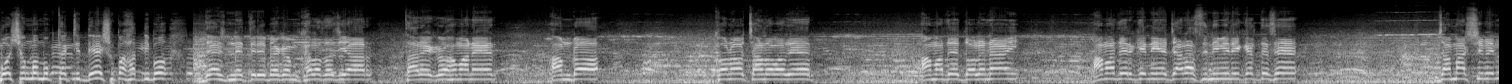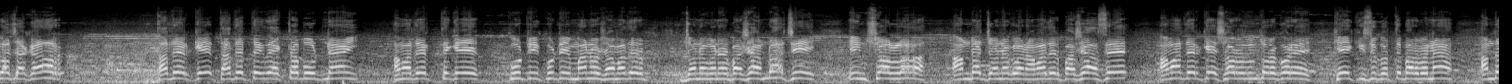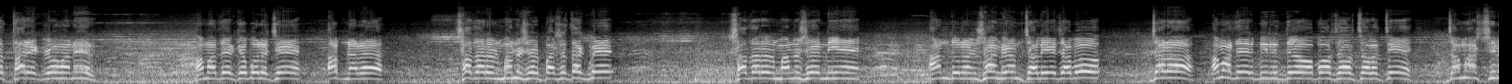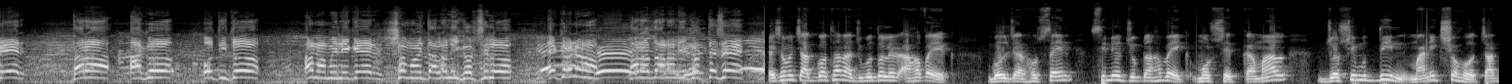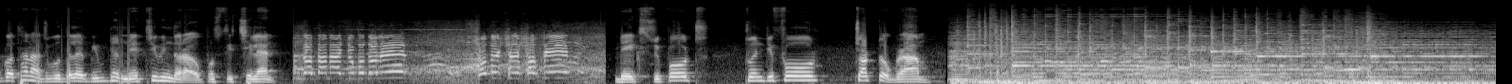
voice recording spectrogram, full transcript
বৈষম্য মুক্ত একটি দেশ উপহার দিব। দেশ নেত্রী বেগম খালেদা জিয়ার, তারেক রহমানের, আমরা কোনো চাঁদাবাদের আমাদের দলে নাই, আমাদেরকে নিয়ে যারা সিনেমিনি খেলতেছে জামাত শিবির জাকার তাদেরকে, তাদের থেকে একটা ভোট নেই। আমাদের থেকে কোটি কোটি মানুষ আমাদের জনগণের পাশে আমরা আছি। ইনশাল্লাহ আমরা জনগণ আমাদের পাশে আছে। আমাদেরকে ষড়যন্ত্র করে কে কিছু করতে পারবে না। আমরা তারেক রহমানের, আমাদেরকে বলেছে, আপনারা সাধারণ মানুষের পাশে থাকবে। সাধারণ মানুষের নিয়ে আন্দোলন, সংগ্রাম চালিয়ে যাব। যারা আমাদের বিরুদ্ধে অপচার চালাচ্ছে জামাত শিবির তারা আগো অতীত আওয়ামী লীগের সময় দালালি করছিল এখনও তারা দালালি করতেছে। এই সময় চাঁদগাঁও থানা যুবদলের আহ্বায়ক গোলজার হোসেন সিনিয়র যুগ্ম আহ্বায়ক মোর্শেদ কামাল জসিমউদ্দিন মানিক সহ চাঁদগাঁও থানা যুবদলের বিভিন্ন নেতৃবৃন্দরা উপস্থিত ছিলেন। থানা যুব সদস্য সচিব ডেস্ক রিপোর্ট টোয়েন্টি চট্টগ্রাম।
